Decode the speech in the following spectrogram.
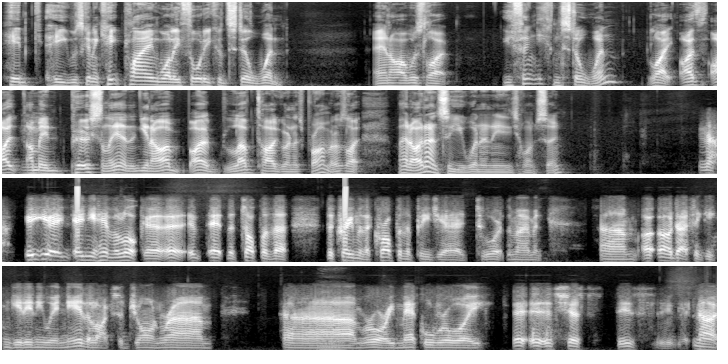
he'd, he was going to keep playing while he thought he could still win. And I was like, You think you can still win? Like, I, I, I mean, personally, and, you know, I, I love Tiger in his prime, but I was like, Mate, I don't see you winning anytime soon. No, yeah, and you have a look uh, uh, at the top of the, the cream of the crop in the PGA Tour at the moment. Um, I, I don't think he can get anywhere near the likes of Jon Rahm, um, Rory McIlroy. It, it's just there's no,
